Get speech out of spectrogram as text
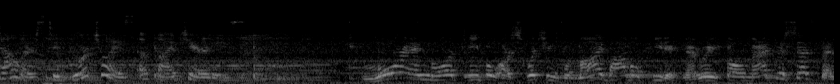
to your choice of five charities. More and more people are switching to My Bob-O-Pedic memory foam mattress sets than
